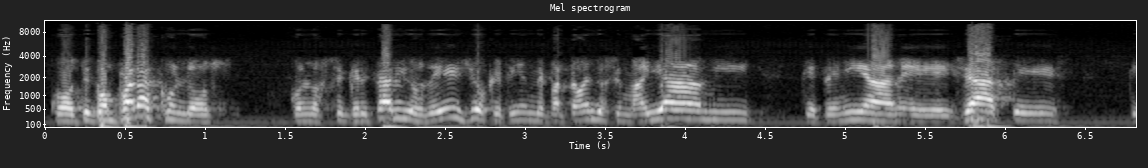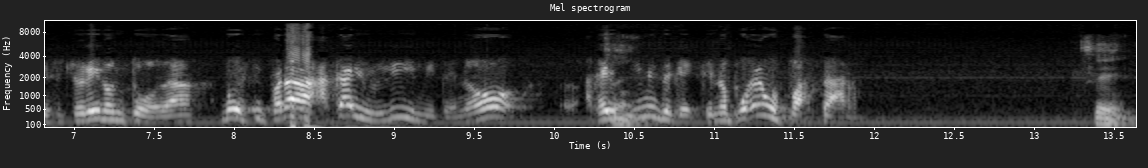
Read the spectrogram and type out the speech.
cuando te comparás con los con los secretarios de ellos que tienen departamentos en Miami, que tenían eh, yates, que se chorearon todas, vos decís, pará, acá hay un límite, ¿no? Acá hay un límite que, que, no podemos pasar. Sí.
